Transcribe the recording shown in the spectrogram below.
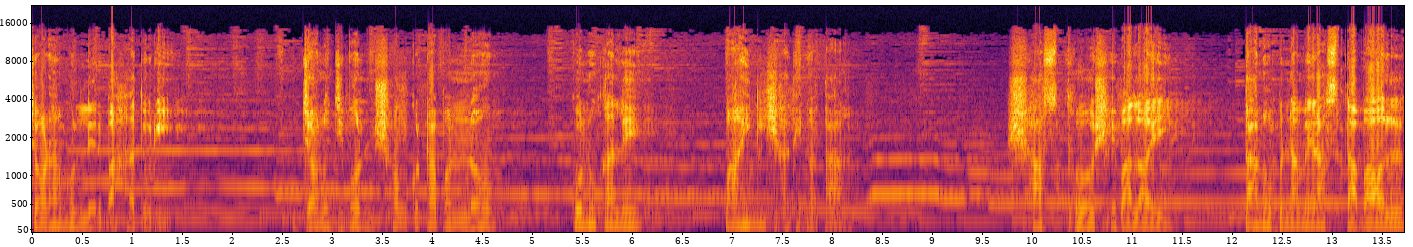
চড়া মূল্যের বাহাদুরি। জনজীবন সংকটাপন্ন কোনো কালে পায়নি স্বাধীনতা। স্বাস্থ্য সেবালয় দানব নামে রাস্তা বল,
